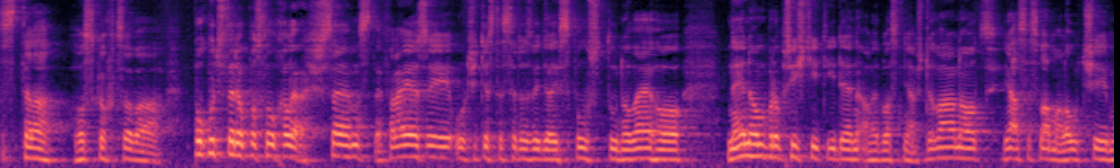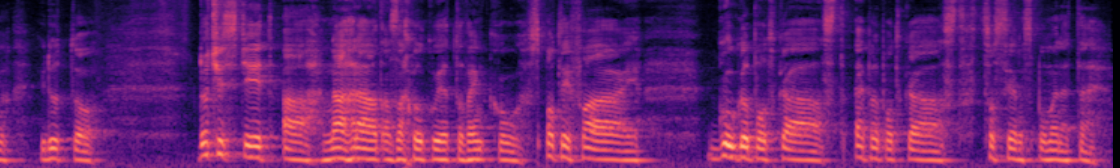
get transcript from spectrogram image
Stella Hoskovcová. Pokud jste doposlouchali až sem, jste frajeři, určitě jste se dozvěděli spoustu nového, nejenom pro příští týden, ale vlastně až do Vánoc. Já se s váma loučím, jdu to dočistit a nahrát a za chvilku je to venku Spotify, Google Podcast, Apple Podcast, co si jen vzpomenete.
